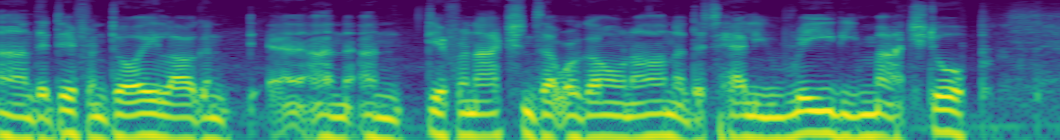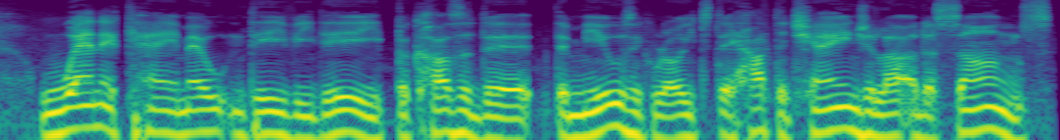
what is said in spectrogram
and the different dialogue and, and, and different actions that were going on at the telly really matched up when it came out in DVD, because of the, the music rights, they had to change a lot of the songs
